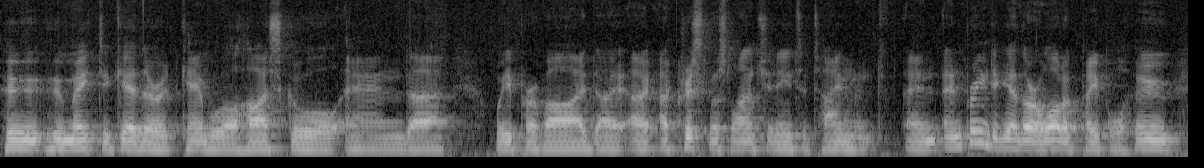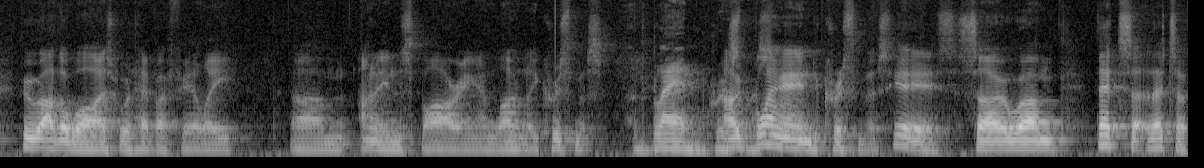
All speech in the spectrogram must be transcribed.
who, who meet together at Camberwell High School and uh, we provide a, a, Christmas lunch and entertainment and, and bring together a lot of people who, who otherwise would have a fairly um, uninspiring and lonely Christmas. A bland Christmas. A bland Christmas, yes. So um, that's, a, that's a,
